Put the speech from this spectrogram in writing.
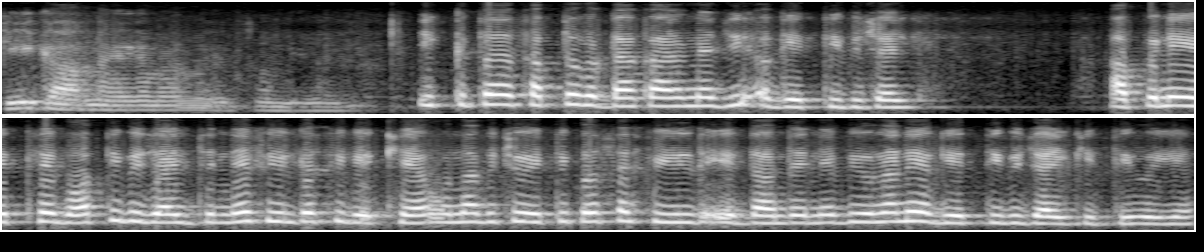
ਕੀ ਕਾਰਨ ਹੈਗਾ ਮੈਮ ਇਸ ਸੰਬੰਧੀ ਇੱਕ ਤਾਂ ਸਭ ਤੋਂ ਵੱਡਾ ਕਾਰਨ ਹੈ ਜੀ ਅਗੇਤੀ ਬਿਜਾਈ। ਆਪਣੇ ਇੱਥੇ ਬਹੁਤੀ ਬਿਜਾਈ ਜਿੰਨੇ ਫੀਲਡ ਅਸੀਂ ਵੇਖਿਆ ਉਹਨਾਂ ਵਿੱਚੋਂ 80% ਫੀਲਡ ਇਦਾਂ ਦੇ ਨੇ ਵੀ ਉਹਨਾਂ ਨੇ ਅਗੇਤੀ ਬਿਜਾਈ ਕੀਤੀ ਹੋਈ ਹੈ।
